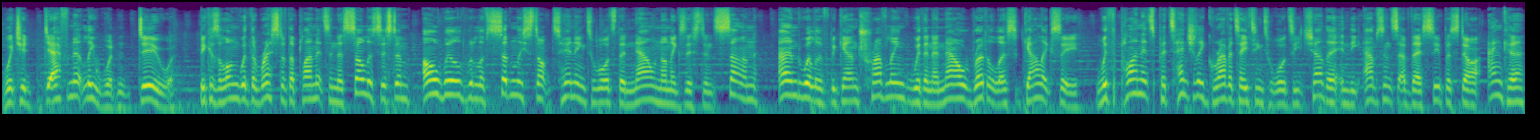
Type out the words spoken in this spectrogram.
which it definitely wouldn't do. Because along with the rest of the planets in the solar system, our world will have suddenly stopped turning towards the now non-existent sun and will have begun travelling within a now rudderless galaxy, with planets potentially gravitating towards each other in the absence of their superstar anchor,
